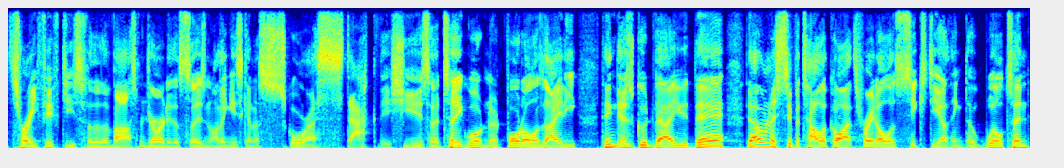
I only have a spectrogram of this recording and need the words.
350s for the vast majority of the season. I think he's going to score a stack this year. So Teig Wilton at $4.80. I think there's good value there. The other one is Sifa Talakai at $3.60. I think that Wilton,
